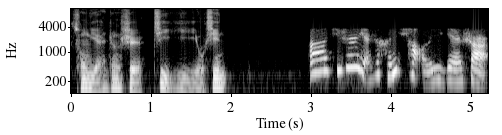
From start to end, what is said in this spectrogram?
聪妍仍是记忆犹新。啊，其实也是很巧的一件事儿。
